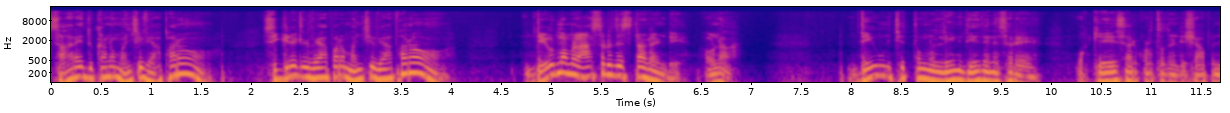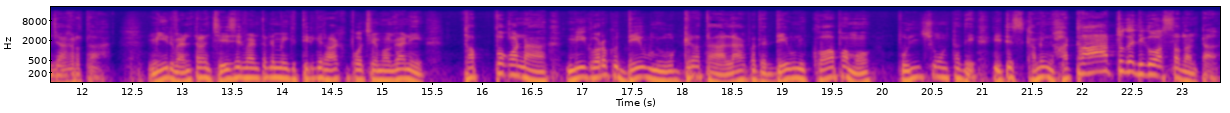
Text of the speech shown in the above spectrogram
సారాయి దుకాణం మంచి వ్యాపారం. సిగరెట్ల వ్యాపారం మంచి వ్యాపారం. దేవుడు మమ్మల్ని ఆశీర్వదిస్తున్నాడండి. అవునా? దేవుని చిత్తంలో లేనిది ఏదైనా సరే ఒకేసారి కొడుతుందండి శాపం జాగ్రత్త. మీరు వెంటనే చేసిన వెంటనే మీకు తిరిగి రాకపోవచ్చేమో కానీ తప్పకుండా మీ కొరకు దేవుని ఉగ్రత లేకపోతే దేవుని కోపము పొంచి ఉంటుంది. ఇట్ ఈస్ కమింగ్ హఠాత్తుగా దిగి వస్తుందంట.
